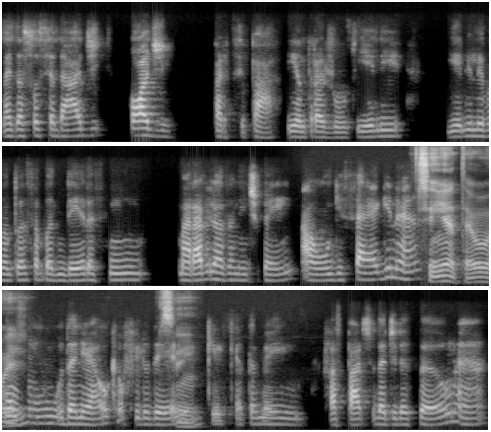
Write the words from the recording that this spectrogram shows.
mas a sociedade pode participar e entrar junto. E ele, e ele levantou essa bandeira assim maravilhosamente bem. A ONG segue, né? Sim, até hoje. com o Daniel, que é o filho dele, que, que é também faz parte da direção, né?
